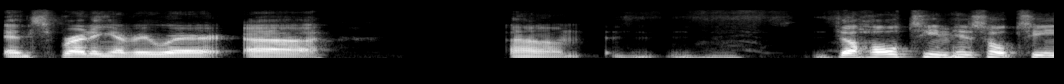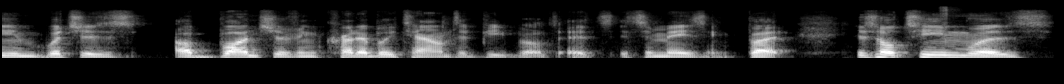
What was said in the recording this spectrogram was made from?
and spreading everywhere. Uh, um, th- the whole team, his whole team, which is a bunch of incredibly talented people, it's it's amazing. But his whole team was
